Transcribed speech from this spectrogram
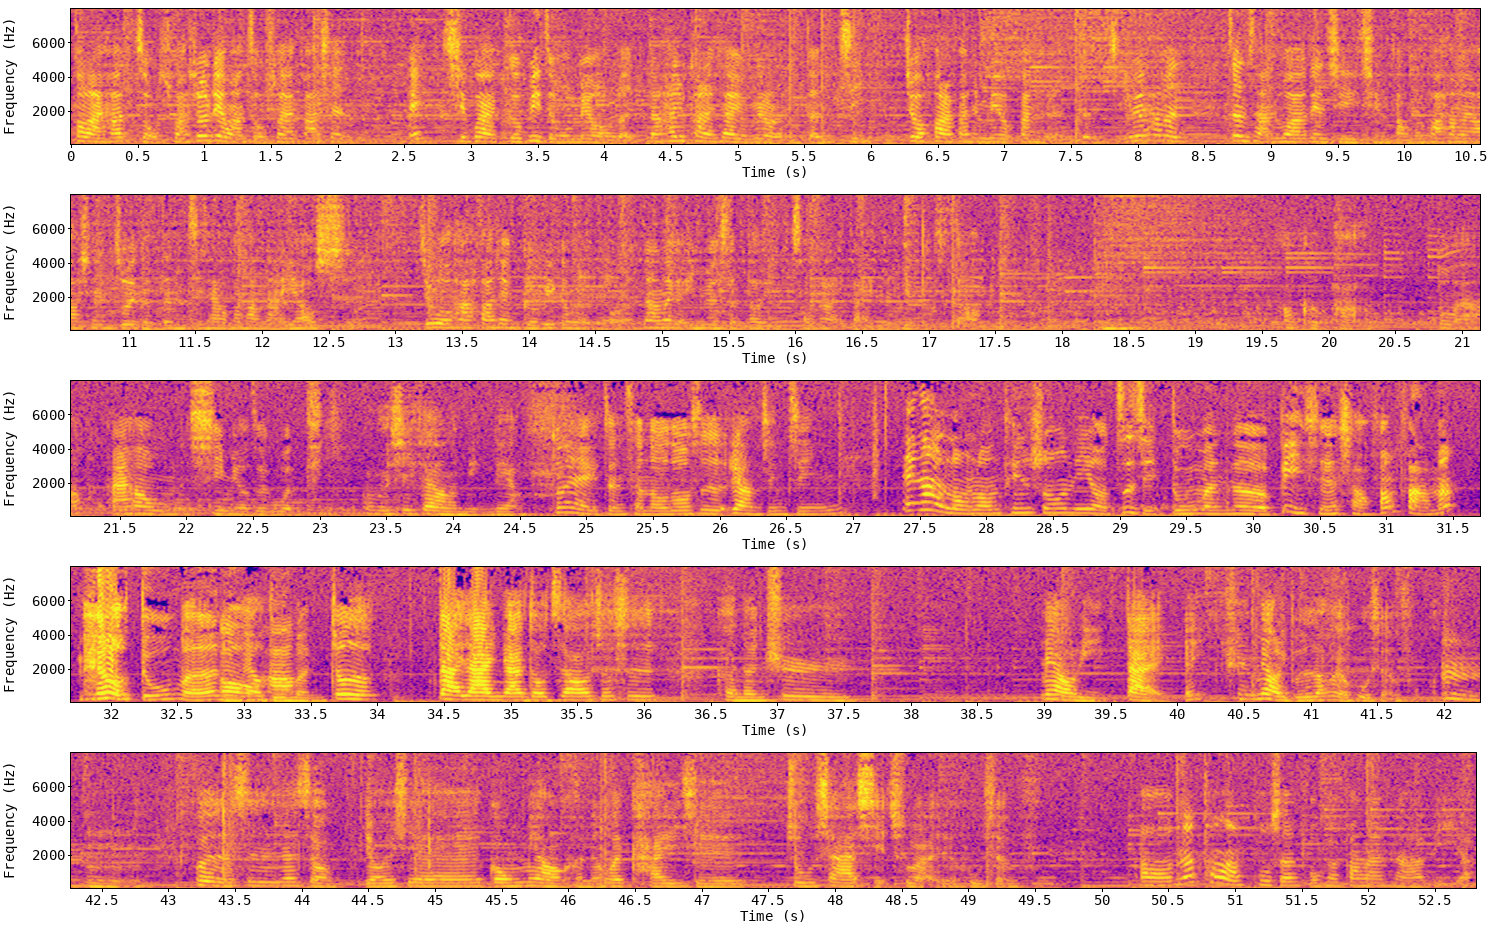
后来他走出来，就练完走出来，发现，哎，奇怪，隔壁怎么没有人？然后他就看了一下有没有人登记，结果后来发现没有半个人登记，因为他们正常如果要练习琴房的话，他们要先做一个登记，才有办法拿钥匙。结果他发现隔壁根本没有人，那那个音乐声到底从哪里来的也不知道。嗯，好可怕。对啊，还好我们系没有这个问题，我们系非常的明亮，对，整层楼都是亮晶晶。哎，那龙龙，听说你有自己独门的辟邪小方法吗？没有独门，哦、没有独门，就是大家应该都知道，就是可能去庙里带，哎，去庙里不是都会有护身符？嗯嗯。或者是那种有一些宫庙可能会开一些朱砂写出来的护身符。哦，那通常护身符会放在哪里呀？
